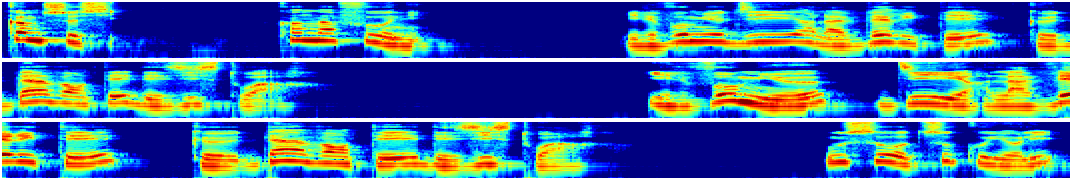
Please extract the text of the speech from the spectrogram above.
Comme ceci. Konnafuni. Il vaut mieux dire la vérité que d'inventer des histoires. Il vaut mieux dire la vérité que d'inventer des histoires. Uso tsuku yori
